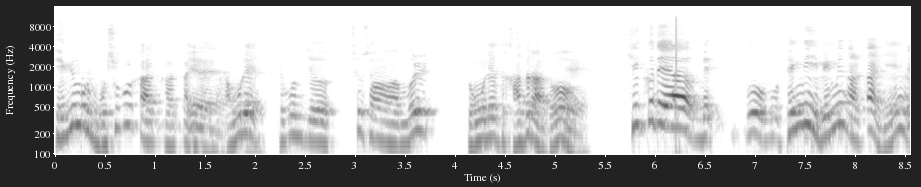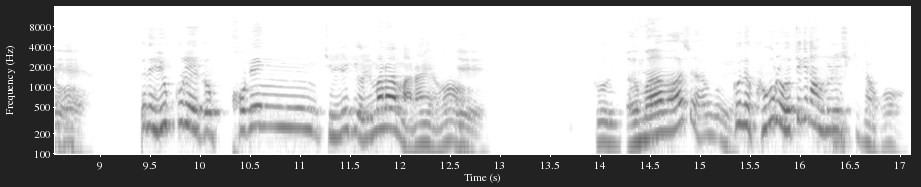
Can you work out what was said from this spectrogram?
대규모로 못 싣고 갈, 갈 거아니에요. 예, 아무리 예. 해군 저 수송함을 동원해서 가더라도 예. 기껏해야 매- 뭐, 뭐 100명, 200명 갈 거 아니에요. 예. 근데 육군의 그 포병 전력이 얼마나 많아요. 예. 그 어마어마하죠, 한국이. 근데 그걸 어떻게 다 훈련시키냐고.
